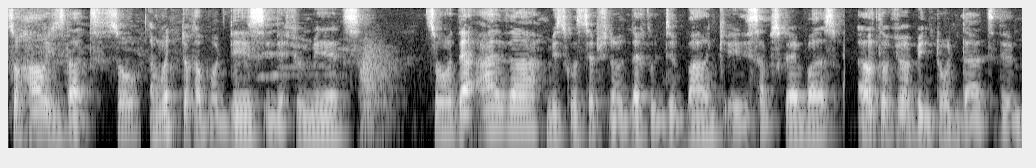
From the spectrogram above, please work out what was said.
so how is that so i'm going to talk about this in a few minutes so the other misconception I would like to debunk is subscribers. A lot of you have been told that the,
